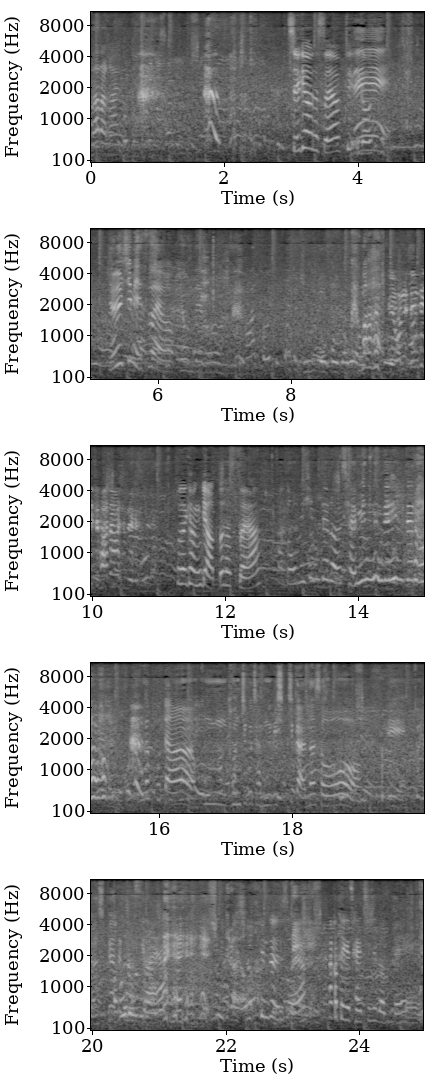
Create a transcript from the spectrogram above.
날아가요. 즐겨하셨어요? 피- 네. 열심히 했어요. 배운 대로. 그만. 네, 오늘 샌드위치 받아가시면 되겠습니다. 이거 오늘 경기 어떠셨어요? 너무 힘들어요. 재밌는데 힘들어요. 생각보다 공 던지고 잡는 게 쉽지가 않아서 예, 좀 연습해야 될것 같아요. 힘들어요. 힘드셨어요? 아까 되게 잘 치시던데.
